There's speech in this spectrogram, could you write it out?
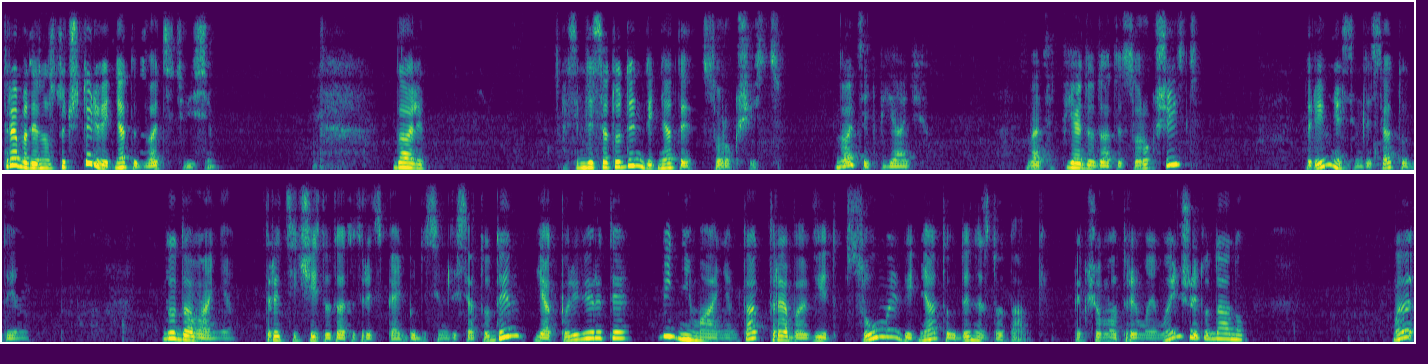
Треба 94 відняти 28. Далі. 71 відняти 46. 25. 25 додати 46 дорівнює 71. Додавання. 36 додати 35 буде 71. Як перевірити? Відніманням. Так, треба від суми відняти один із доданків. Якщо ми отримаємо інший доданок, ми,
